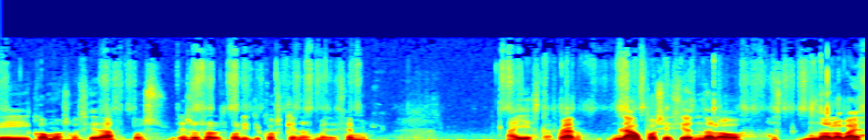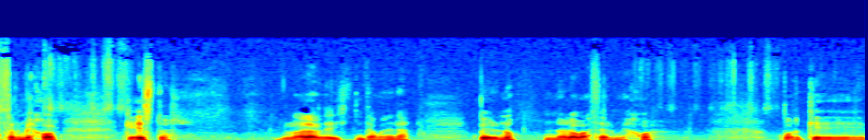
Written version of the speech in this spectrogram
Y como sociedad, pues esos son los políticos que nos merecemos. Ahí está, claro. La oposición no lo, no lo va a hacer mejor que estos. Lo hará de distinta manera, pero no, no lo va a hacer mejor. Porque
